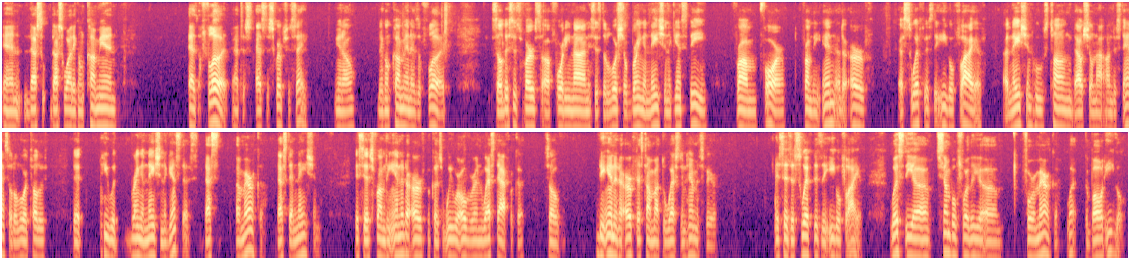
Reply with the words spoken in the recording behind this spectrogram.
and that's that's why they're gonna come in as a flood, as the, as the scriptures say. You know, they're gonna come in as a flood. So this is verse uh, 49. It says, The Lord shall bring a nation against thee from far, from the end of the earth, as swift as the eagle flieth, a nation whose tongue thou shalt not understand. So the Lord told us that he would bring a nation against us. That's America. That's that nation. It says from the end of the earth, because we were over in West Africa. So the end of the earth, that's talking about the Western Hemisphere. It says as swift as the eagle flieth. What's the uh, symbol for the uh, for America? What? The bald eagle.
